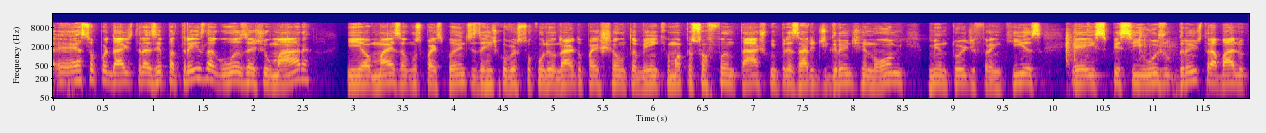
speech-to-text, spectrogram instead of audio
essa oportunidade de trazer para Três Lagoas a Gilmara, e mais alguns participantes. A gente conversou com o Leonardo Paixão também, que é uma pessoa fantástica, um empresário de grande renome, mentor de franquias. É, esse, hoje o grande trabalho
